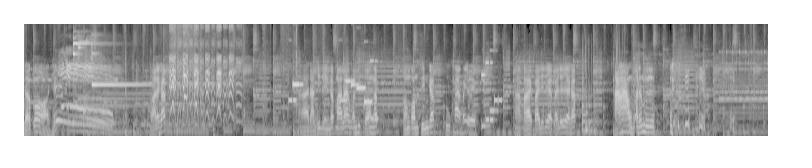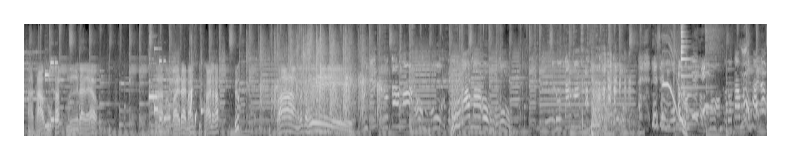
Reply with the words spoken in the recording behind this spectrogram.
แล้วก็เฮ้มาเลยครับอ่าด่านที่หนึ่งครับมาแล้ววันที่สองครับน้องออมสินครับถูกข้างไหมเอ่ยอ่าไปไปเรื่อยๆไปเรื่อยๆครับอ้าวอันนั้นมืออ่าเท้าถูกครับมือได้แล้วอ่าต่อไปได้ไหมสุดท้ายแล้วครับฮึบว่างแล้วก็เฮ้ ตามมาโอ้โหกระโดดตามมาค่ะเฮ้ยเสียงโอ้โหกระโดดตามมาสุดท้ายแล้ว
